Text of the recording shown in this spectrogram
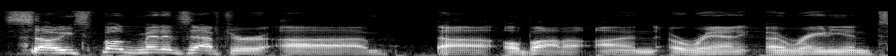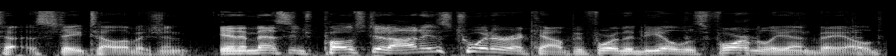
So he spoke minutes after uh, uh, Obama on Iran- Iranian t- state television. In a message posted on his Twitter account before the deal was formally unveiled,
